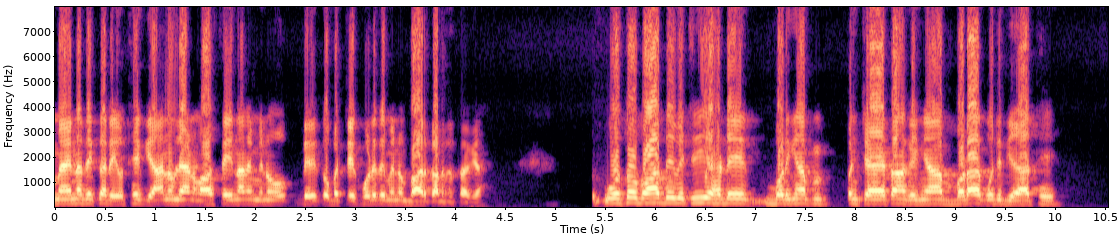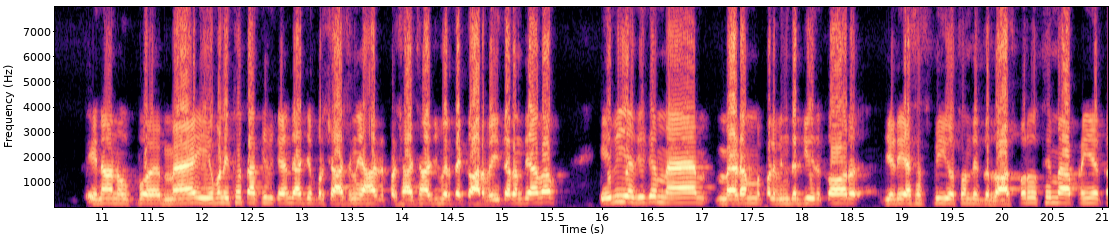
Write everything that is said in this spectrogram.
ਮੈਂ ਇਹਨਾਂ ਦੇ ਘਰੇ ਉੱਥੇ ਗਿਆ ਨੂੰ ਲੈਣ ਵਾਸਤੇ, ਇਹਨਾਂ ਨੇ ਮੈਨੂੰ ਮੇਰੇ ਕੋਲ ਬੱਚੇ ਖੋਲੇ ਤੇ ਮੈਨੂੰ ਬਾਹਰ ਕੱਢ ਦਿੱਤਾ ਗਿਆ। ਉਸ ਤੋਂ ਬਾਅਦ ਦੇ ਵਿੱਚ ਜੀ ਸਾਡੇ ਬੜੀਆਂ ਪੰਚਾਇਤਾਂ ਗਈਆਂ, ਬੜਾ ਕੁਝ ਗਿਆ ਇੱਥੇ। ਇਹਨਾਂ ਨੂੰ ਮੈਂ ਈਵਨ ਇੱਥੋਂ ਤੱਕ ਵੀ ਕਹਿੰਦੇ ਅੱਜ ਪ੍ਰਸ਼ਾਸਨ ਨੇ ਪ੍ਰਸ਼ਾਸਨ ਅੱਜ ਮੇਰੇ ਤੇ ਕਾਰਵਾਈ ਕਰਨ ਦਿਆ ਵਾ। ਇਹ ਵੀ ਹੈਗੀ ਕਿ ਮੈਂ ਮੈਡਮ ਪਲਵਿੰਦਰਜੀਤ ਕੌਰ, ਜਿਹੜੇ ਐਸਐਸਪੀ ਉੱਥੋਂ ਦੇ ਗੁਰਦਾਸਪੁਰ, ਉੱਥੇ ਮੈਂ ਆਪਣੀ ਇੱਕ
